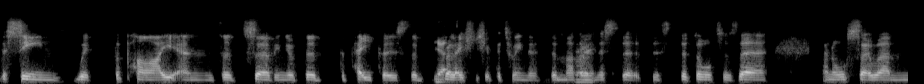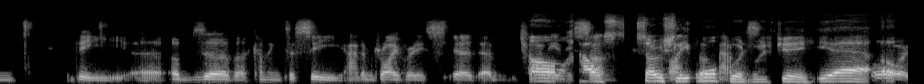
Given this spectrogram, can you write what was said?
the scene with the pie and the serving of the, the papers, the Yeah. relationship between the, the mother Right. and this, the, the the daughters there, and also um, the uh, observer coming to see Adam Driver and his uh, um, Charlie and Oh, his how son. socially I thought that awkward was- she? Yeah. Oh,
